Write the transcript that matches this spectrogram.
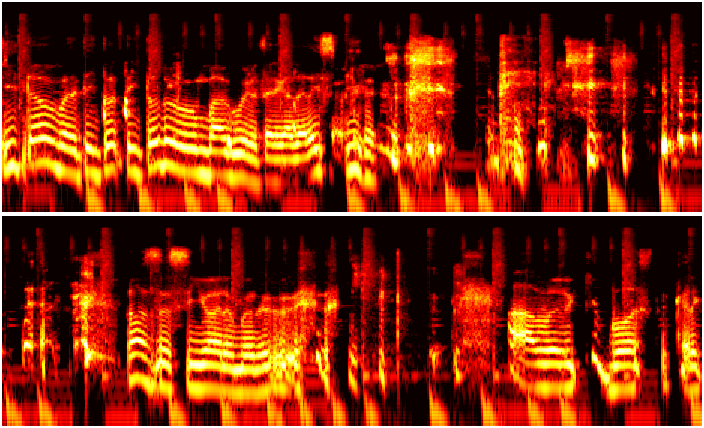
Então, mano, tem, to, tem todo um bagulho, tá ligado? Ela espirra. Nossa senhora, mano. Ah, mano, que bosta, cara.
